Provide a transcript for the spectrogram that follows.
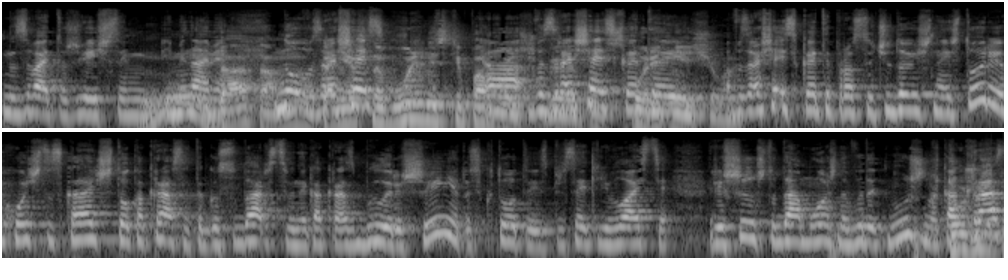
называть тоже вещи своими именами. да, там, Но ну, возвращаясь, конечно, вольности а, побольше, возвращаясь к, этой, нечего. возвращаясь к этой просто чудовищной истории, хочется сказать, что как раз это государственное как раз было решение, то есть кто-то из представителей власти решил, что да, можно выдать нужно, Кто как раз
